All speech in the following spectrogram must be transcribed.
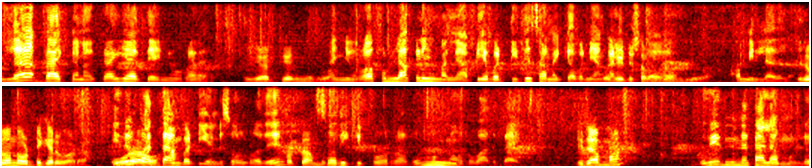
இல்லை பேக் கணக்கு ஐயாயிரத்தி ஐநூறுரூவா வரும். ஐயாயிரத்தி ஐநூறுரூவா அஞ்சூறுரூவா ஃபுல்லாக க்ளீன் பண்ணி அப்படியே வெட்டிட்டு சமைக்க பண்ணியாங்க இல்லை அதில். இது வந்து ஒட்டி கருவாடா? இது பத்தாம்பட்டி என்று சொல்றது. பத்தாம் சொதுக்கி போடுறது முந்நூறுரூவா அது பேக் இதம்மா? இது இந்த தலைமுள்ளு.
